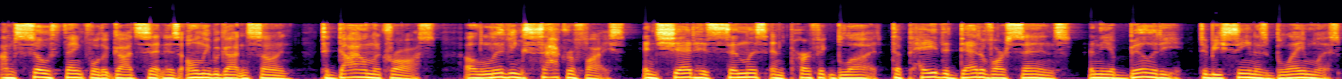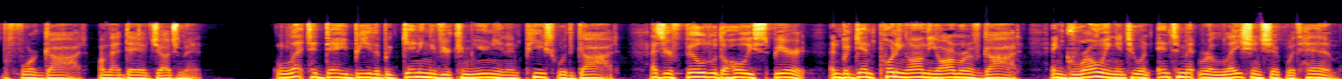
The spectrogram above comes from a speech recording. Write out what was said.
I'm so thankful that God sent His only begotten Son to die on the cross, a living sacrifice, and shed His sinless and perfect blood to pay the debt of our sins and the ability to be seen as blameless before God on that day of judgment. Let today be the beginning of your communion and peace with God as you're filled with the Holy Spirit and begin putting on the armor of God and growing into an intimate relationship with Him.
